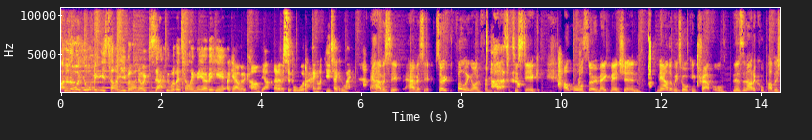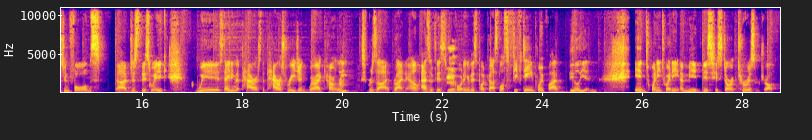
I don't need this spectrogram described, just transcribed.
I don't know what your media is telling you, but I know exactly what they're telling me over here. Okay, I'm going to calm down. I'm going to have a sip of water. Hang on, you take it away. Have a sip. Have a sip. So, following on from that statistic, I'll also make mention now that we're talking travel, there's an article published in Forbes uh, just this week. We're stating that Paris, the Paris region, where I currently reside right now, as of this mm. recording of this podcast, lost 15.5 billion in 2020 amid this historic tourism drop.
